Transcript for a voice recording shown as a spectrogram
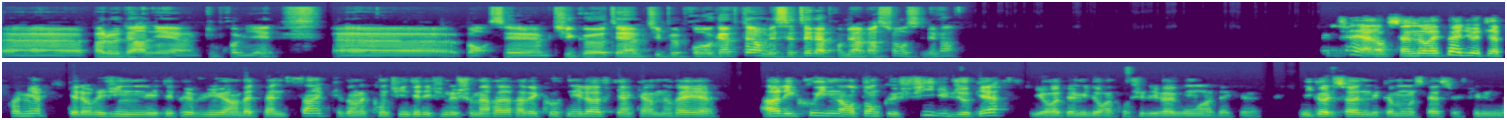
euh, pas le dernier, hein, tout premier. Euh, bon, c'est un petit côté un petit peu provocateur, mais c'était la première version au cinéma. Alors, ça n'aurait pas dû être la première, puisqu'à l'origine, il était prévenu un Batman 5 dans la continuité des films de Schumacher avec Courtney Love qui incarnerait Harley Quinn en tant que fille du Joker, Il aurait permis de raccrocher les wagons avec Nicholson, mais comme on le sait, ce film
